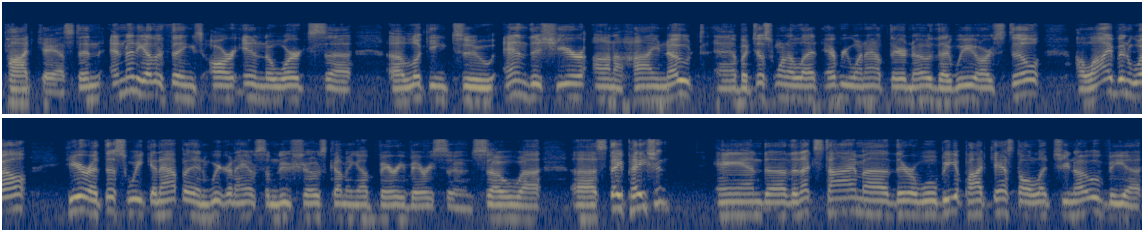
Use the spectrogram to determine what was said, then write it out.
podcast. And, and many other things are in the works. Uh, uh, looking to end this year on a high note, uh, but just want to let everyone out there know that we are still alive and well here at This Week in APBA, and we're going to have some new shows coming up very, very soon. So uh, uh, stay patient. And uh, the next time uh, there will be a podcast, I'll let you know via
